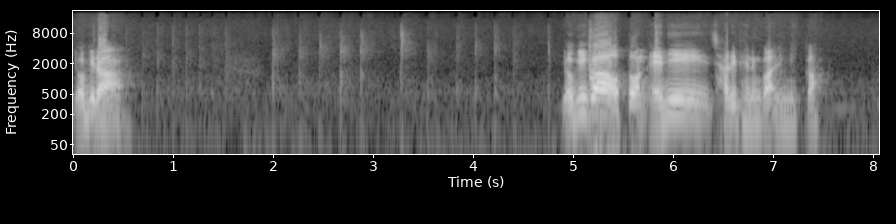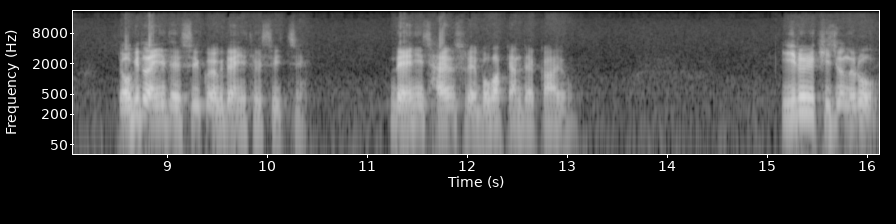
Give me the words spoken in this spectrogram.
여기랑 여기가 어떤 n이 자리 되는 거 아닙니까? 여기도 n이 될 수 있고 여기도 n이 될 수 있지. 근데 n이 자연수래 뭐밖에 안 될까요? 2를 기준으로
